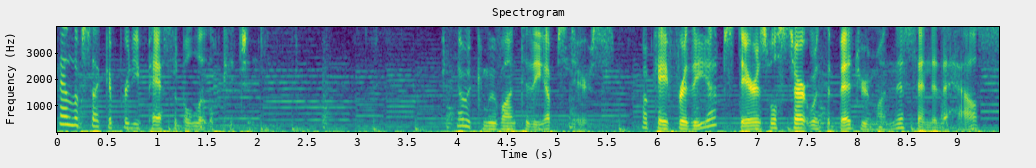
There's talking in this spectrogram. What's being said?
That looks like a pretty passable little kitchen. Now we can move on to the upstairs. Okay, for the upstairs, we'll start with the bedroom on this end of the house.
